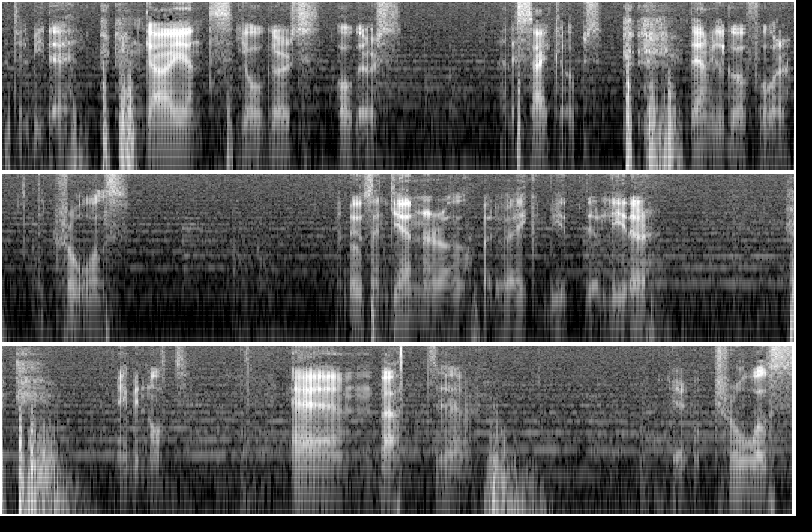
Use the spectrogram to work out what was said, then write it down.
That will be the Giants, Yogurts, Ogres, and the Cyclops. then we'll go for the Trolls. And those in general, by the way, could be their leader. Maybe not. Um, but um, the Trolls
